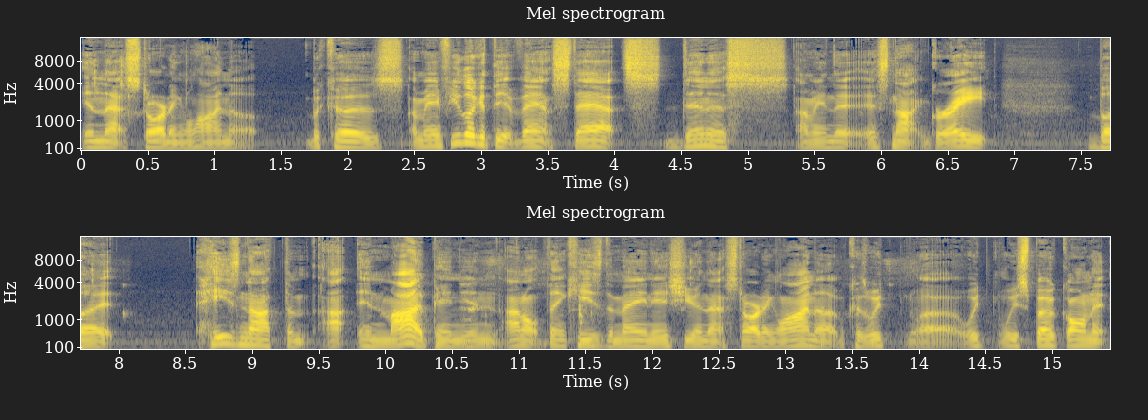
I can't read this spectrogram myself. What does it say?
in that starting lineup. Because I mean, if you look at the advanced stats, Dennis, I mean, it's not great, but he's not the. In my opinion, I don't think he's the main issue in that starting lineup because we uh, we we spoke on it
